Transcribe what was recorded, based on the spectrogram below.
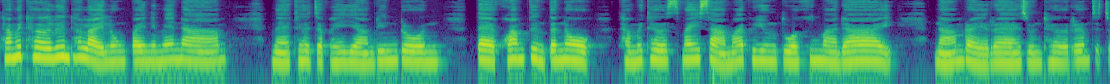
ทำให้เธอลื่นถลายลงไปในแม่น้ำแม้เธอจะพยายามดิ้นรน แต่ความตื่นตระหนกทำให้เธอไม่สามารถพยุงตัวขึ้นมาได้ น้ำไหลแรงจนเธอเริ่มจะจ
